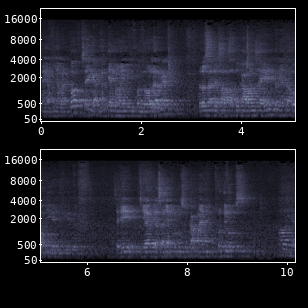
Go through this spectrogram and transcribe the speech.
saya nggak punya laptop, saya nggak ngerti yang namanya MIDI controller kan. Terus ada salah satu kawan saya yang ternyata hobi kayak gitu. Jadi dia biasanya dulu suka main Fruity Loops. Oh iya.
